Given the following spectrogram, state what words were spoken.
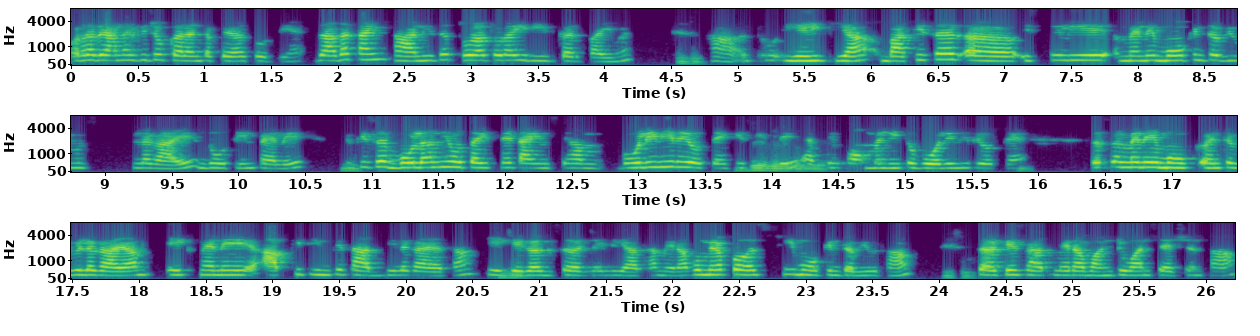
और हरियाणा की जो करंट अफेयर्स होती हैं ज़्यादा टाइम था नहीं सर थोड़ा थोड़ा ही रीड कर पाई मैं। हाँ तो यही किया। बाकी सर इसके लिए मैंने मॉक इंटरव्यूज़ लगाए दो तीन पहले क्योंकि सर बोला नहीं होता इतने टाइम से हम बोल ही नहीं रहे होते हैं किसी से ऐसे फॉर्मली तो बोल ही नहीं रहे होते हैं। तो सर मैंने मॉक इंटरव्यू लगाया। एक मैंने आपकी टीम के साथ भी लगाया था के के गर्ग सर ने लिया था मेरा। वो मेरा फ़र्स्ट ही मॉक इंटरव्यू था। सर के साथ मेरा वन टू वन सेशन था।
